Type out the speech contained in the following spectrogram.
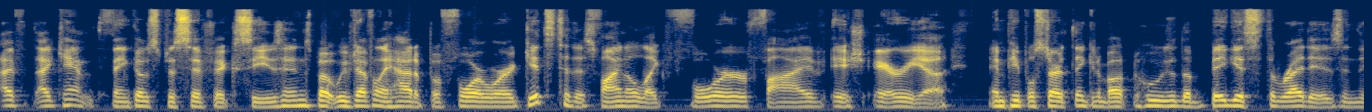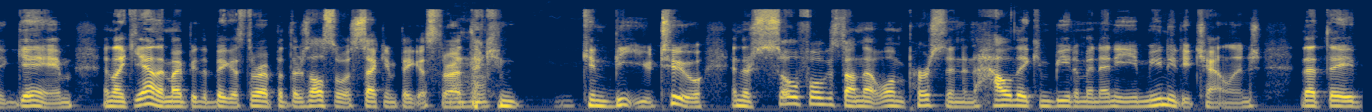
I've I can't think of specific seasons, but we've definitely had it before where it gets to this final like four or five ish area, and people start thinking about who the biggest threat is in the game, and like yeah, that might be the biggest threat, but there's also a second biggest threat that mm-hmm. can can beat you too, and they're so focused on that one person and how they can beat them in any immunity challenge that they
